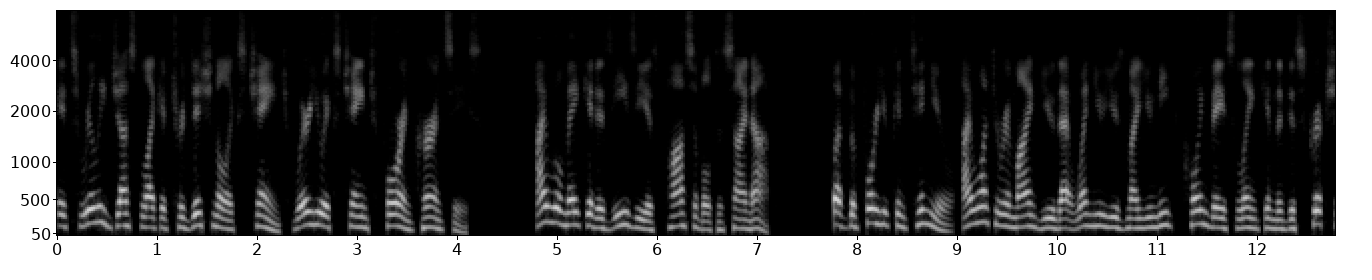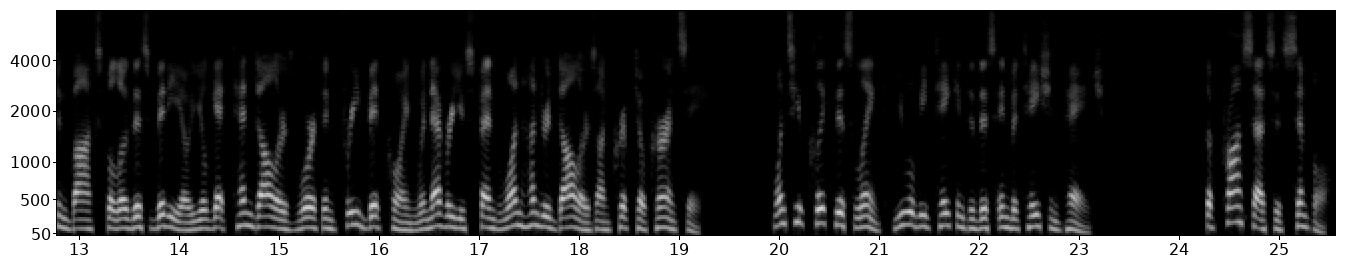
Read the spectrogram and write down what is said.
It's really just like a traditional exchange, where you exchange foreign currencies. I will make it as easy as possible to sign up. But before you continue, I want to remind you that when you use my unique Coinbase link in the description box below this video you'll get $10 worth in free Bitcoin whenever you spend $100 on cryptocurrency. Once you click this link, you will be taken to this invitation page. The process is simple.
